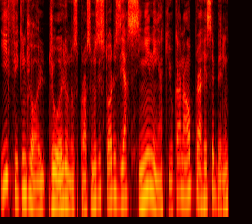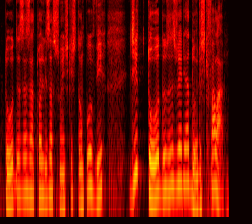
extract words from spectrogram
e fiquem de olho, de olho nos próximos stories e assinem aqui o canal para receberem todas as atualizações que estão por vir de todos os vereadores que falaram.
